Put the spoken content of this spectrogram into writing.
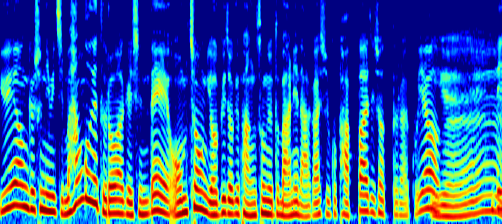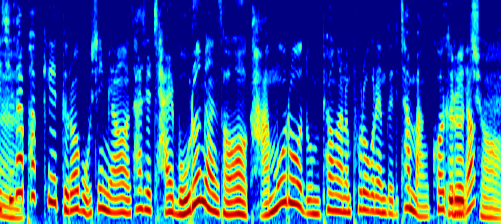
유혜영 교수님이 지금 한국에 들어와 계신데 엄청 여기저기 방송에도 많이 나가시고 바빠지셨더라고요. 예. 근데 시사 팟캐 들어보시면 사실 잘 모르면서 감으로 논평하는 프로그램들이 참 많거든요. 그렇죠.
